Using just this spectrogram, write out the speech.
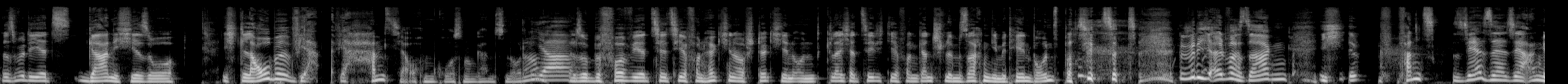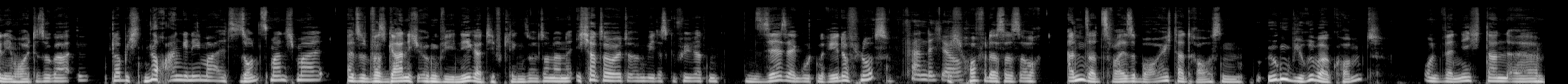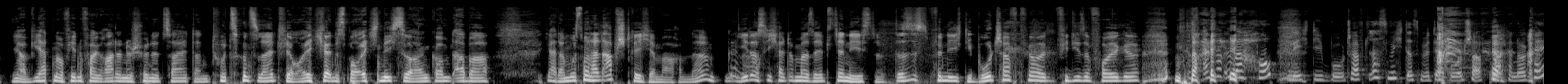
das würde jetzt gar nicht hier so. Ich glaube, wir, wir haben's ja auch im Großen und Ganzen, oder? Ja. Also bevor wir jetzt, jetzt hier von Höckchen auf Stöckchen und gleich erzähle ich dir von ganz schlimmen Sachen, die mit Hähnen bei uns passiert sind, würde ich einfach sagen, ich äh, fand's sehr, sehr, sehr angenehm heute. Sogar, glaube ich, noch angenehmer als sonst manchmal. Also was gar nicht irgendwie negativ klingen soll, sondern ich hatte heute irgendwie das Gefühl, wir hatten einen sehr, sehr guten Redefluss. fand ich auch. Ich hoffe, dass das auch ansatzweise bei euch da draußen irgendwie rüberkommt. Und wenn nicht, dann, äh, ja, wir hatten auf jeden Fall gerade eine schöne Zeit. Dann tut's uns leid für euch, wenn es bei euch nicht so ankommt. Aber ja, da muss man halt Abstriche machen, ne? Genau. Jeder sich halt immer selbst der Nächste. Das ist, finde ich, die Botschaft für, für diese Folge. Das ist einfach überhaupt nicht die Botschaft. Lass mich das mit der Botschaft machen, okay?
